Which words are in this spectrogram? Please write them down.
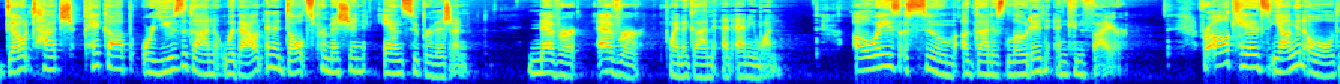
Don't touch, pick up, or use a gun without an adult's permission and supervision. Never, ever point a gun at anyone. Always assume a gun is loaded and can fire. For all kids, young and old,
